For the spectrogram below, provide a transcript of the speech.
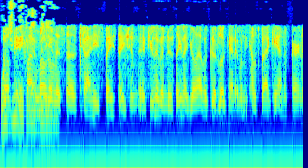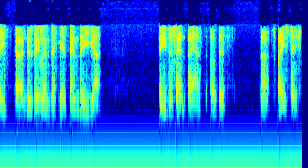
What'd well, you make of final that note video? on this uh, Chinese space station. If you live in New Zealand, you'll have a good look at it when it comes back in. Apparently, uh, New Zealand is in the uh, the descent path of this uh, space station.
